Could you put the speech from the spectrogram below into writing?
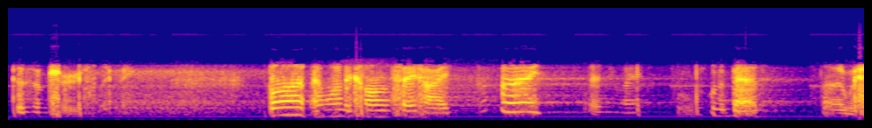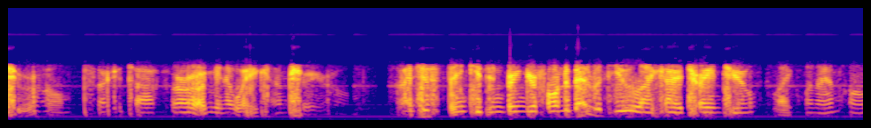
because I'm sure you're sleeping. But I wanted to call and say hi. Hi. Anyway, go to bed. I wish you were home so I could talk. Or I mean awake. I'm sure you're home. I just think you didn't bring your phone to bed with you like I trained you, like when I'm home.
